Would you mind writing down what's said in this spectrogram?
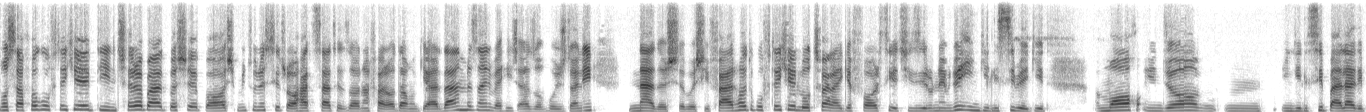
مصطفی گفته که دین چرا باید باشه باش می‌تونستید راحت صد هزار نفر آدم رو گردن بزنید و هیچ عذاب وجدانی نداشته باشی فرهاد گفته که لطفا اگه فارسی چیزی رو نمی‌دونی انگلیسی بگید ما اینجا انگلیسی بلدیم.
